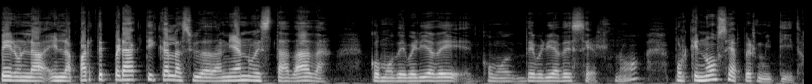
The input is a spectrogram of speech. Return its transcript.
pero en la, en la parte práctica la ciudadanía no está dada como debería de, como debería de ser, ¿no? Porque no se ha permitido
